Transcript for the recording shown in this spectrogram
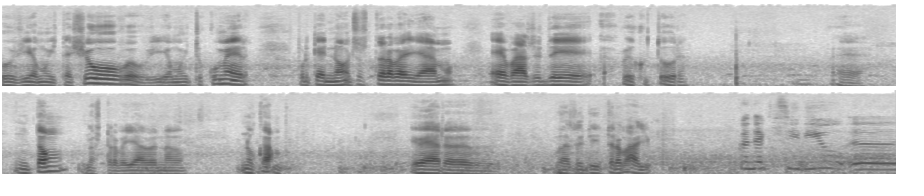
havia muita chuva, havia muito comer. Porque nós trabalhamos é base de agricultura. É. Então, nós trabalhávamos no, campo. Eu era base de trabalho. Quando é que decidiu eh,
